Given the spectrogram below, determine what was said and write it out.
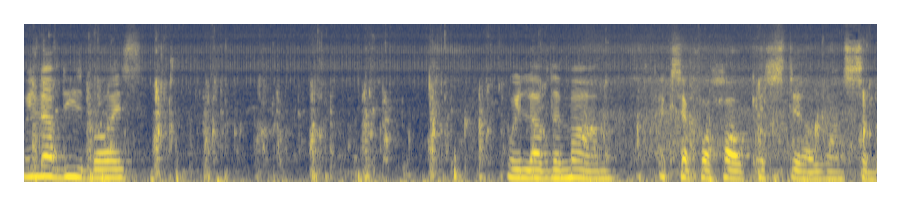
We love these boys. We love the mom, except for Hulk, who still wants some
